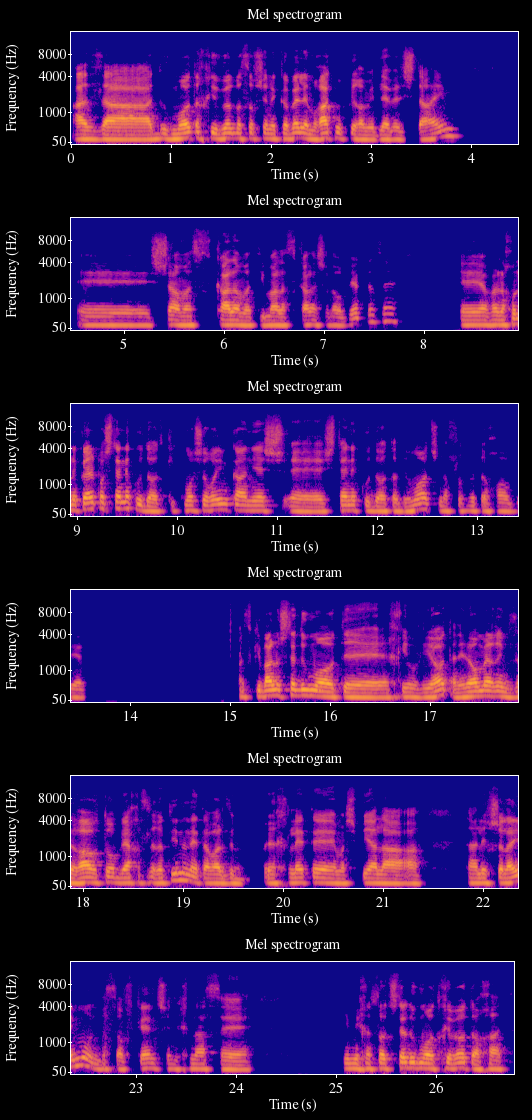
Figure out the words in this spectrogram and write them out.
אז הדוגמאות החיוביות בסוף שנקבל הן רק מ pyramid level 2, אה, שם הסקאלה מתאימה לסקאלה של האובייקט הזה, אבל אנחנו נקבל פה שתי נקודות, כי כמו שרואים כאן, יש שתי נקודות אדומות שנופלות בתוך האובייקט. אז קיבלנו שתי דוגמאות אה, חיוביות. אני לא אומר אם זה רע או טוב ביחס ל RetinaNet, אבל זה בהחלט משפיע על התהליך של האימון בסוף, כן? שנכנס, אם נכנסות שתי דוגמאות חיוביות או אחת.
